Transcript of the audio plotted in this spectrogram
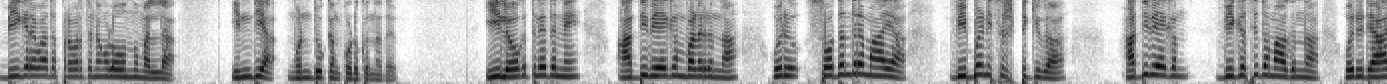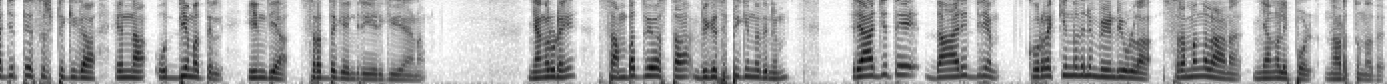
ഭീകരവാദ പ്രവർത്തനങ്ങളോ ഒന്നുമല്ല ഇന്ത്യ മുൻതൂക്കം കൊടുക്കുന്നത്. ഈ ലോകത്തിലെ തന്നെ അതിവേഗം വളരുന്ന ഒരു സ്വതന്ത്രമായ വിപണി സൃഷ്ടിക്കുക അതിവേഗം വികസിതമാകുന്ന ഒരു രാജ്യത്തെ സൃഷ്ടിക്കുക എന്ന ഉദ്യമത്തിൽ ഇന്ത്യ ശ്രദ്ധ കേന്ദ്രീകരിക്കുകയാണ്. ഞങ്ങളുടെ സമ്പദ് വ്യവസ്ഥ വികസിപ്പിക്കുന്നതിനും രാജ്യത്തെ ദാരിദ്ര്യം കുറയ്ക്കുന്നതിനും വേണ്ടിയുള്ള ശ്രമങ്ങളാണ് ഞങ്ങളിപ്പോൾ നടത്തുന്നത്.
